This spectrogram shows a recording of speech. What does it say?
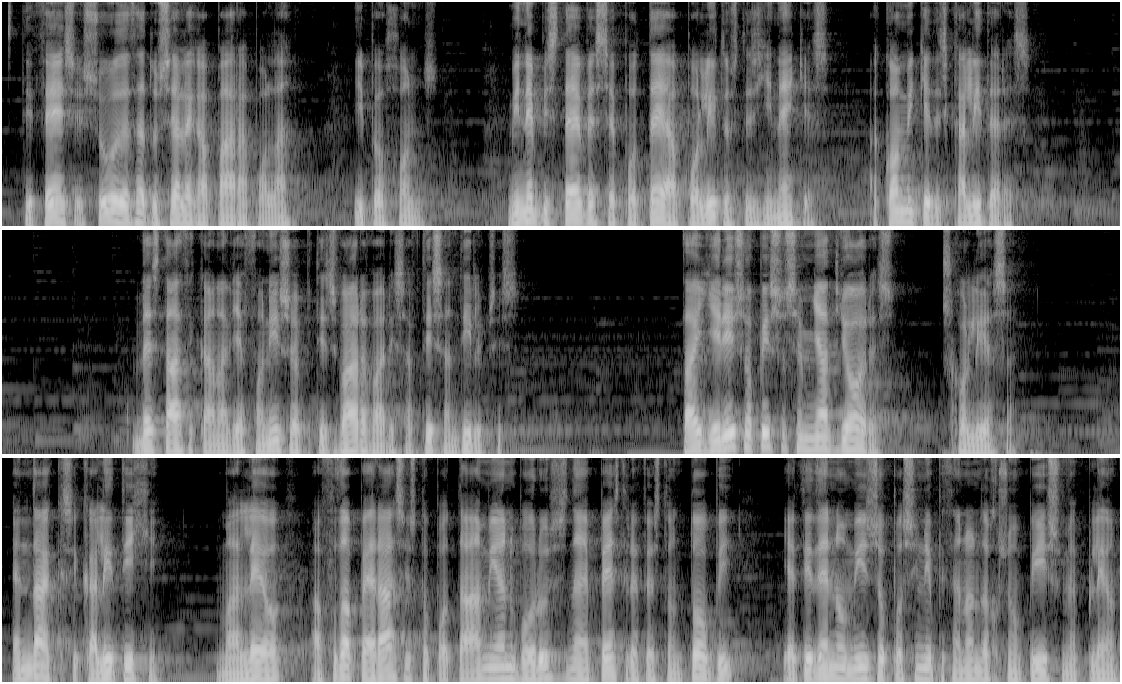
Στη θέση σου δεν θα τους έλεγα πάρα πολλά, είπε ο Χόλμς. Μην εμπιστεύεσαι ποτέ απολύτως τις γυναίκες, ακόμη και τις καλύτερες. Δεν στάθηκα να διαφωνήσω επί της βάρβαρης αυτής αντίληψης. Θα γυρίσω πίσω σε μια-δυο ώρες, σχολίασα. Εντάξει, καλή τύχη. Μα λέω, αφού θα περάσεις το ποτάμι, αν μπορούσες να επέστρεφες στον Τόμπι, γιατί δεν νομίζω πως είναι πιθανό να το χρησιμοποιήσουμε πλέον.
